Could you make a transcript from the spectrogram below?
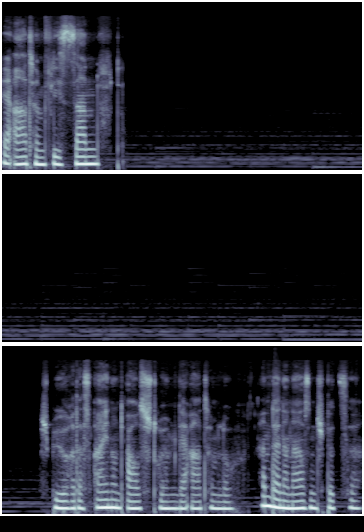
Der Atem fließt sanft. Spüre das Ein- und Ausströmen der Atemluft an deiner Nasenspitze.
